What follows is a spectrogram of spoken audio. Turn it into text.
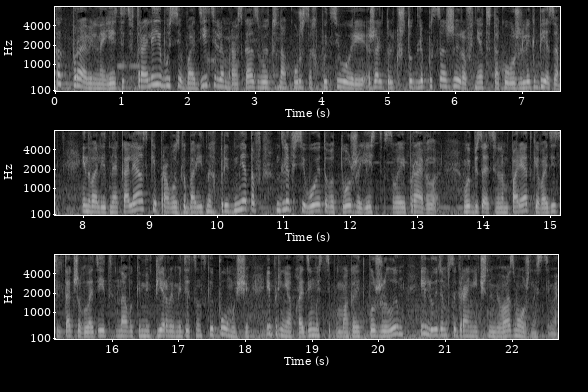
Как правильно ездить в троллейбусе, водителям рассказывают на курсах по теории. Жаль только, что для пассажиров нет такого же ликбеза. Инвалидные коляски, провоз габаритных предметов – для всего этого тоже есть свои правила. В обязательном порядке водитель также владеет навыками первой медицинской помощи и при необходимости помогает пожилым и людям с ограниченными возможностями.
